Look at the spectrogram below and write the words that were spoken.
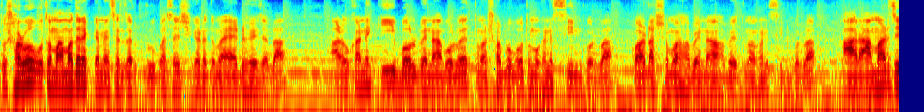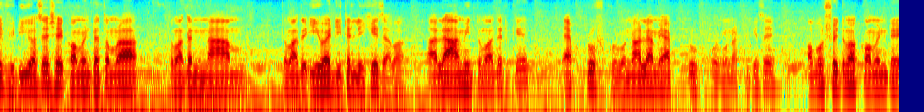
তো সর্বপ্রথম আমাদের একটা মেসেঞ্জার গ্রুপ আছে, সেখানে তোমরা অ্যাড হয়ে যাবা। আর ওখানে কি বলবে, না বলবে, তোমার সর্বপ্রথম ওখানে সিন করবা। কটার সময় হবে, না হবে, তোমার ওখানে সিন করবা। আর আমার যে ভিডিও আছে, সেই কমেন্টে তোমরা তোমাদের নাম তোমাদের ইউআইডিটা লিখে যাবা, তাহলে আমি তোমাদেরকে অ্যাপ্রুভ করব, নাহলে আমি অ্যাপ্রুভ করব না, ঠিক আছে? অবশ্যই তোমার কমেন্টে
